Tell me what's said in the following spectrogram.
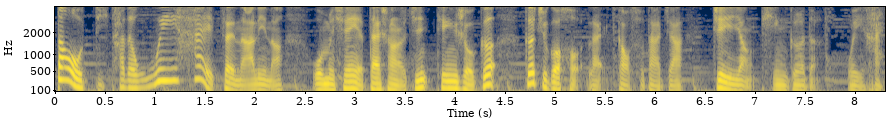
到底它的危害在哪里呢？我们先也戴上耳机听一首歌，歌曲过后来告诉大家这样听歌的危害。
